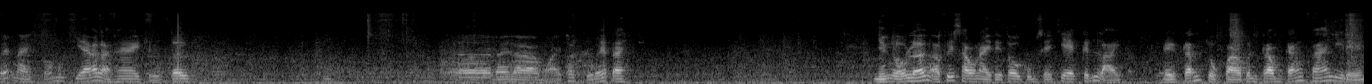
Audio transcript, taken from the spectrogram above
bếp này có mức giá là 2 triệu tư. À, đây là ngoại thất của bếp đây. Những lỗ lớn ở phía sau này thì tôi cũng sẽ che kín lại để tránh chuột vào bên trong cắn phá dây điện.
